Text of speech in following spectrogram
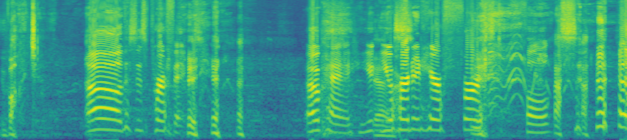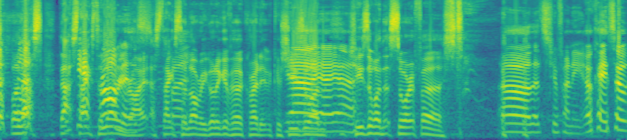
Invite. ch- ring. Oh, this is perfect. okay, you, you heard it here first, folks. Well, that's that's thanks to Laurie, right? That's thanks to Laurie. Got to give her credit because she's Yeah, the one. yeah, yeah. She's the one that saw it first. oh, that's too funny. Okay, so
